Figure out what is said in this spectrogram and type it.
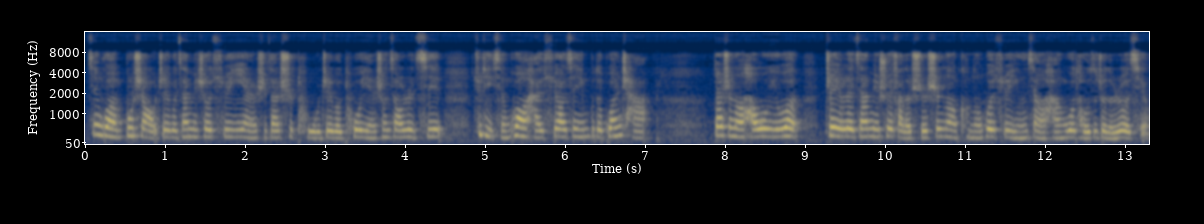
尽管不少这个加密社区依然是在试图这个拖延生效日期，具体情况还需要进一步的观察。但是呢，毫无疑问，这一类加密税法的实施呢，可能会去影响韩国投资者的热情。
